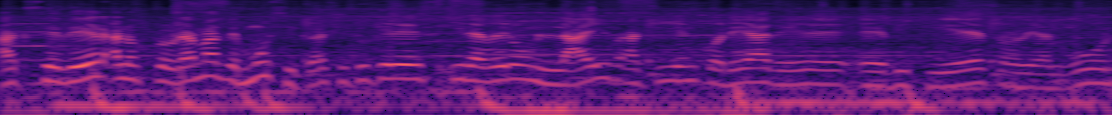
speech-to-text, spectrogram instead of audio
acceder a los programas de música. Si tú quieres ir a ver un live aquí en Corea de eh, BTS o de algún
